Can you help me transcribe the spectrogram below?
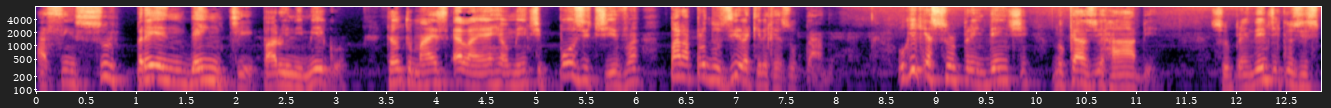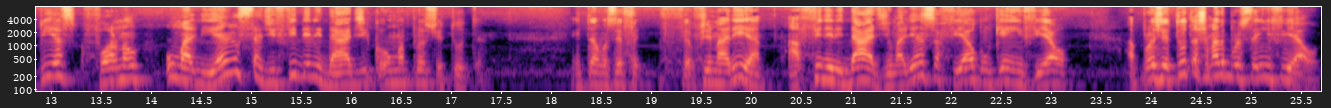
assim surpreendente para o inimigo, tanto mais ela é realmente positiva para produzir aquele resultado. O que é surpreendente no caso de Raabe? Surpreendente é que os espias formam uma aliança de fidelidade com uma prostituta. Então você firmaria a fidelidade, uma aliança fiel com quem é infiel? A prostituta é chamada por ser infiel.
